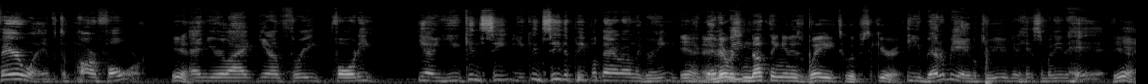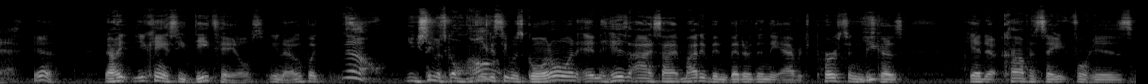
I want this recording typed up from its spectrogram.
fairway, if it's a par four, Yeah. and you're like you know 340, you know you can see you can see the people down on the green. Yeah, and there was be, nothing in his way to obscure it. You better be able to. You're going to hit somebody in the head. Yeah, yeah. Now you can't see details, you know, but No, you can see what's going on. you can see what's going on, and his eyesight might have been better than the average person because he had to compensate for his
